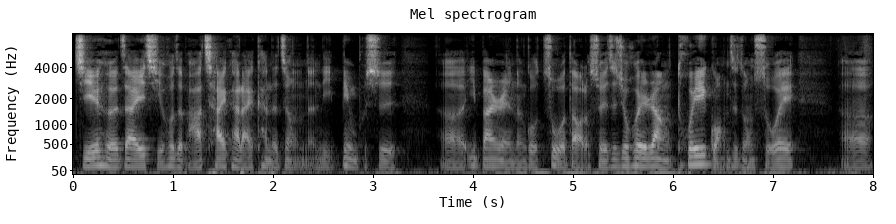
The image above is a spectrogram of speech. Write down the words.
结合在一起，或者把它拆开来看的这种能力，并不是呃一般人能够做到的，所以这就会让推广这种所谓呃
